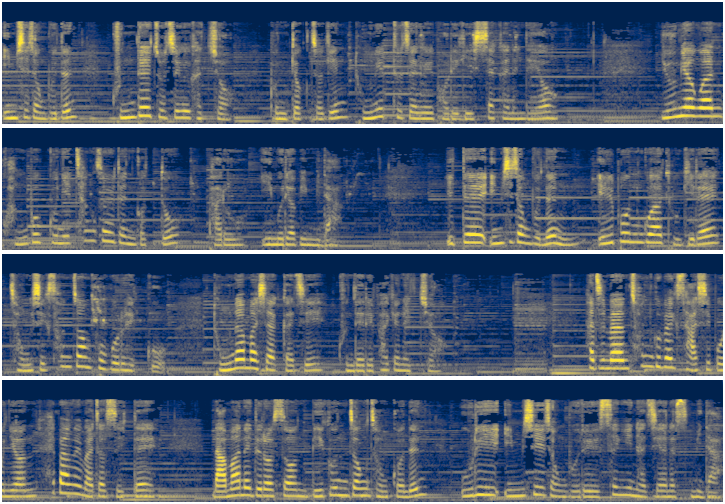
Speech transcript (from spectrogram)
임시정부는 군대 조직을 갖춰 본격적인 독립투쟁을 벌이기 시작하는데요. 유명한 광복군이 창설된 것도 바로 이 무렵입니다. 이때 임시정부는 일본과 독일에 정식 선전포고를 했고 동남아시아까지 군대를 파견했죠. 하지만 1945년 해방을 맞았을 때 남한에 들어선 미군정 정권은 우리 임시정부를 승인하지 않았습니다.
